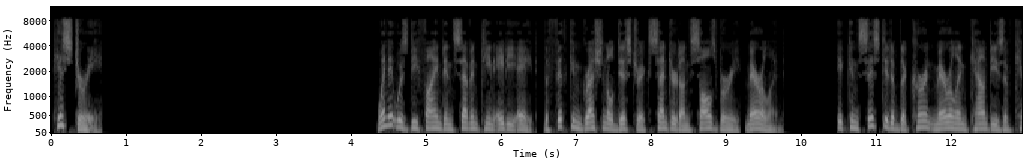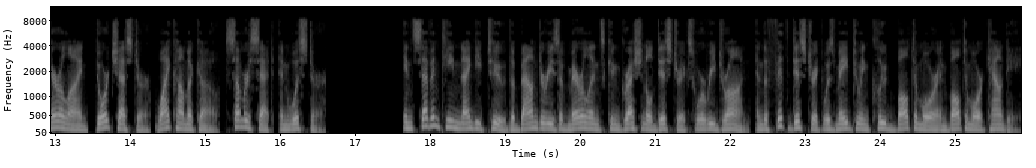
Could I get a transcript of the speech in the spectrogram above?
History When it was defined in 1788, the 5th Congressional District centered on Salisbury, Maryland. It consisted of the current Maryland counties of Caroline, Dorchester, Wicomico, Somerset, and Worcester. In 1792 the boundaries of Maryland's congressional districts were redrawn, and the 5th District was made to include Baltimore and Baltimore County.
